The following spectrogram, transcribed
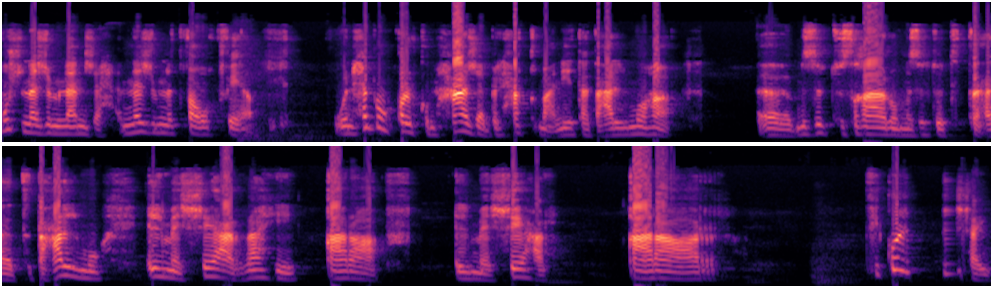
مش نجم ننجح نجم نتفوق فيها. ونحب نقول لكم حاجة بالحق معناتها تعلموها. آه، مازلتوا صغار ومازلتوا تتعلموا. المشاعر راهي قرار. المشاعر قرار. في كل شيء.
